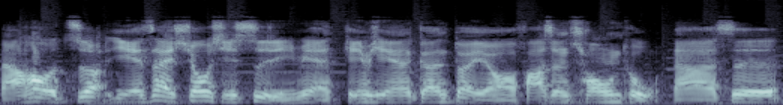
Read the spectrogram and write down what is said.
然后之后也在休息室里面频频跟队友发生冲突，那是。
